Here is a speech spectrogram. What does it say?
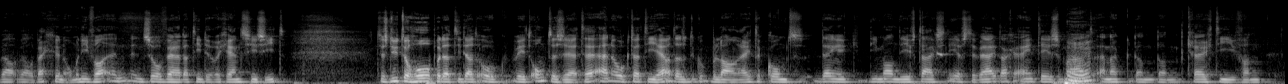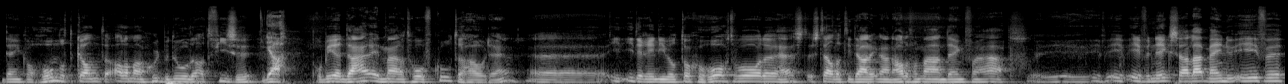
wel, wel weggenomen. In ieder geval in, in zover dat hij de urgentie ziet het is nu te hopen dat hij dat ook weet om te zetten. En ook dat hij, hè, dat is natuurlijk ook belangrijk. Er komt, denk ik, die man die heeft daar zijn eerste werkdag eind deze maand. Mhm. En dan, dan, dan krijgt hij van, denk ik wel, honderd kanten allemaal goed bedoelde adviezen. Ja, Probeer daarin maar het hoofd koel te houden. Hè. Eh, iedereen die wil toch gehoord worden. Hè. Stel dat hij dadelijk na een halve maand denkt van... Ah, pff, even, even, niks, laat mij nu even...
